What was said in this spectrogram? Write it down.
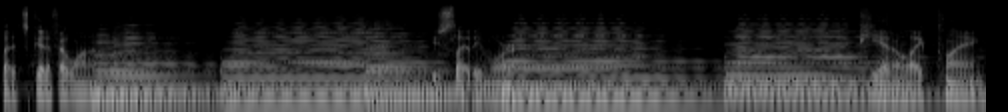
But it's good if I want to do slightly more piano-like playing.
